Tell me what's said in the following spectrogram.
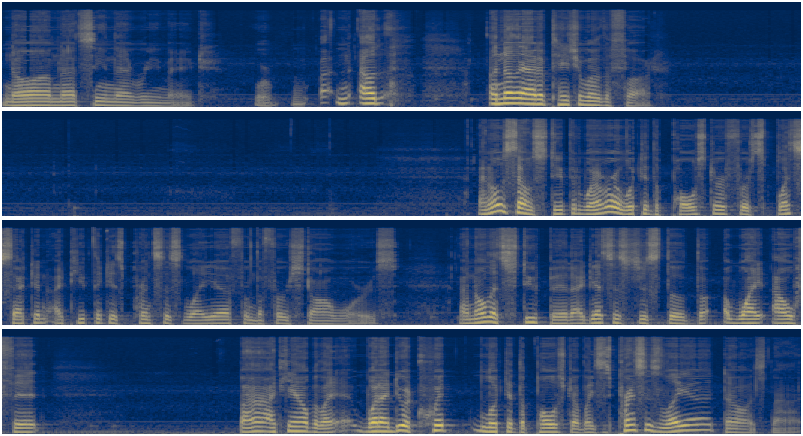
No, I'm not seeing that remake. Or uh, another adaptation of the fuck. I know this sounds stupid. Whenever I look at the poster for a split second, I keep thinking it's Princess Leia from the first Star Wars. I know that's stupid. I guess it's just the, the white outfit. But I can't help it. Like when I do a quick look at the poster, I'm like, is this Princess Leia? No, it's not.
